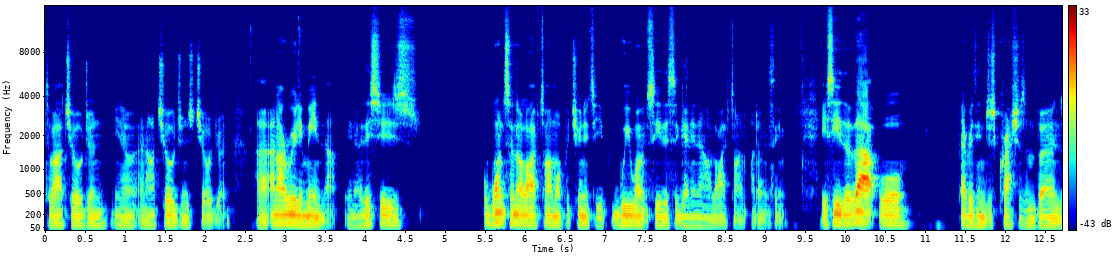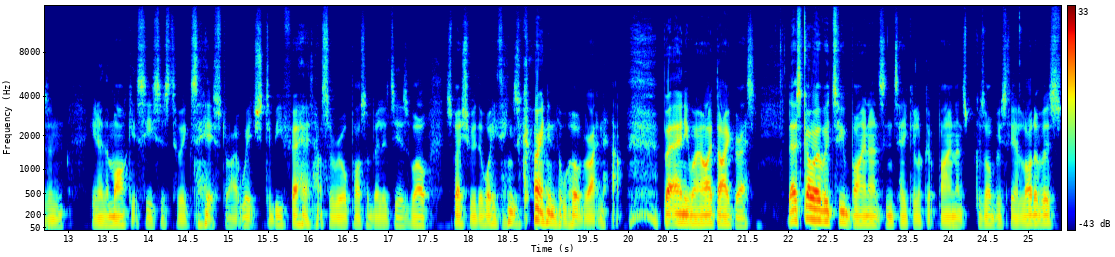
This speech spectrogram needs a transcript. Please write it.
to our children, you know, and our children's children. Uh, and I really mean that. You know, this is a once in a lifetime opportunity. We won't see this again in our lifetime, I don't think. It's either that or everything just crashes and burns and you know the market ceases to exist right which to be fair that's a real possibility as well especially with the way things are going in the world right now but anyway i digress let's go over to binance and take a look at binance because obviously a lot of us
